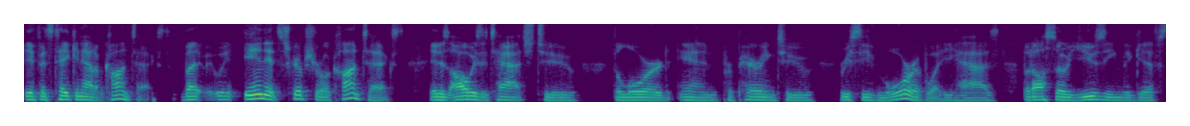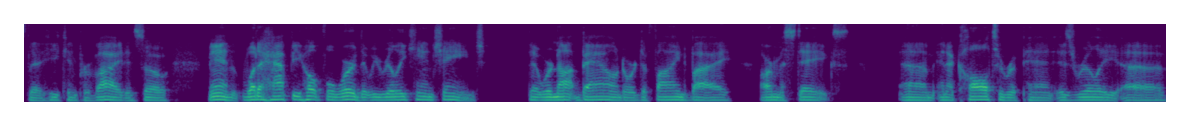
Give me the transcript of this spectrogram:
if it's taken out of context. But in its scriptural context, it is always attached to the Lord and preparing to receive more of what he has, but also using the gifts that he can provide. And so, man, what a happy, hopeful word that we really can change, that we're not bound or defined by our mistakes. Um, and a call to repent is really a,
